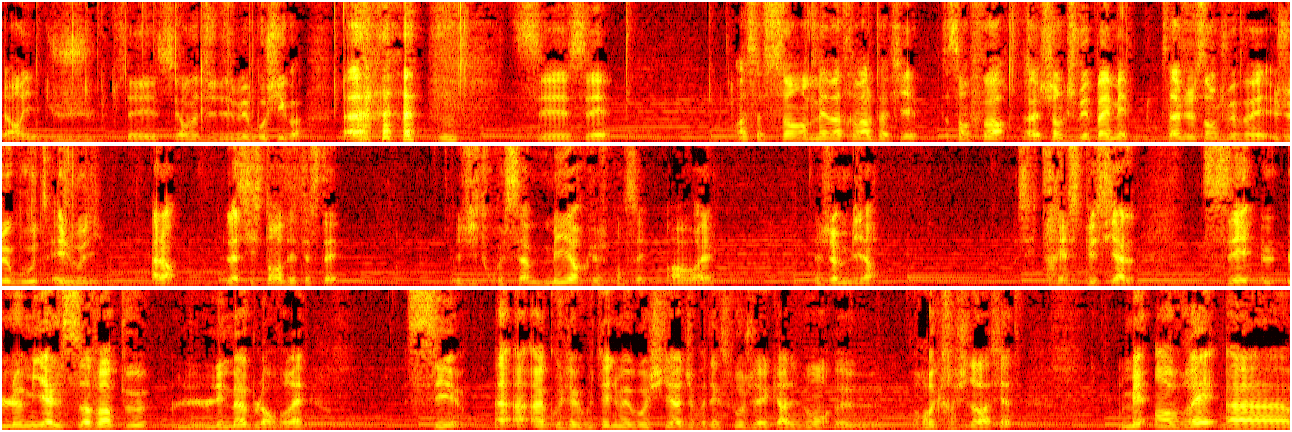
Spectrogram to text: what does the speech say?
Genre, il y a du jus. C'est en fait du bébouchi quoi. c'est. Ah, ça sent, même à travers le papier, ça sent fort. Je sens que je vais pas aimer. Ça, je sens que je vais pas aimer. Je goûte et je vous dis. Alors, l'assistant a détesté. J'ai trouvé ça meilleur que je pensais. En vrai, j'aime bien. C'est très spécial. C'est le miel sauve un peu les meubles en vrai. C'est un, coup j'avais goûté du meboshi à Japan Expo, j'avais carrément euh, recraché dans l'assiette. Mais en vrai, euh,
